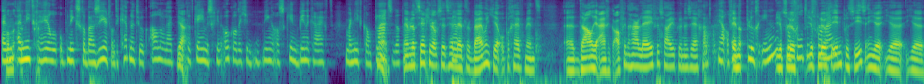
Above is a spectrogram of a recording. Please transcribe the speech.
en, Van- en niet geheel op niks gebaseerd. Want ik heb natuurlijk allerlei... Ja. Dat ken je misschien ook wel, dat je dingen als kind binnenkrijgt... maar niet kan plaatsen. Nee. Dat, nee, maar dat zeg je er ook steeds heel Ja. letterlijk bij. Want je, op een gegeven moment eh, daal je eigenlijk af in haar leven, zou je kunnen zeggen. Ja, of En plug in, Je zo plugt, voelt het je voor plugt mij. in, precies. En je, je, je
